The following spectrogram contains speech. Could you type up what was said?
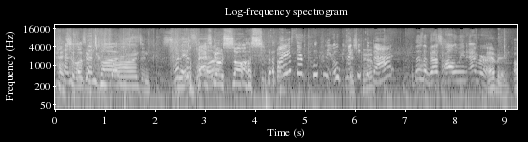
Pencils and coupons and What is Tabasco sauce. Why is there poop in here? Oh, can There's I keep the bat? This is the best Halloween ever. Ever. Oh,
